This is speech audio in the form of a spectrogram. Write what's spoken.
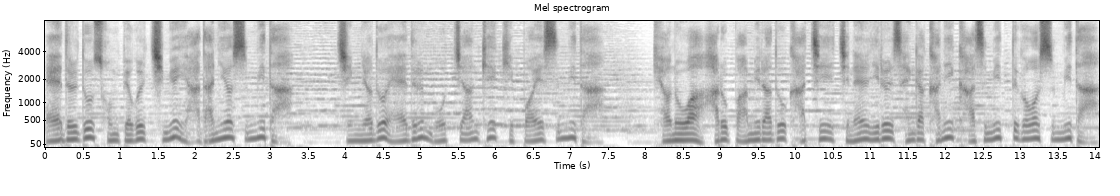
애들도 손뼉을 치며 야단이었습니다. 직녀도 애들 못지않게 기뻐했습니다. 견우와 하룻밤이라도 같이 지낼 일을 생각하니 가슴이 뜨거웠습니다.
